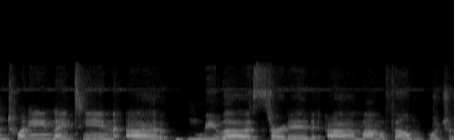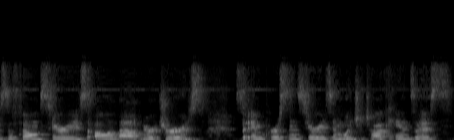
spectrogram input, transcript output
In 2019, uh, Leila started uh, Mama Film, which was a film series all about nurturers. It's an in-person series in Wichita, Kansas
